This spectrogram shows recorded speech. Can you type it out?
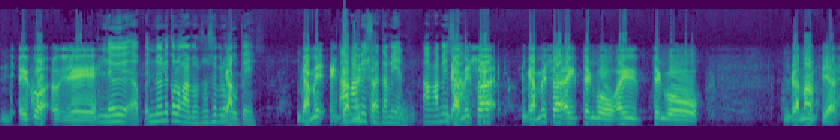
Eh, eh, no le colgamos, no se preocupe. Game, gamesa, también. Gamesa. Gamesa, ahí tengo, ahí tengo ganancias.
